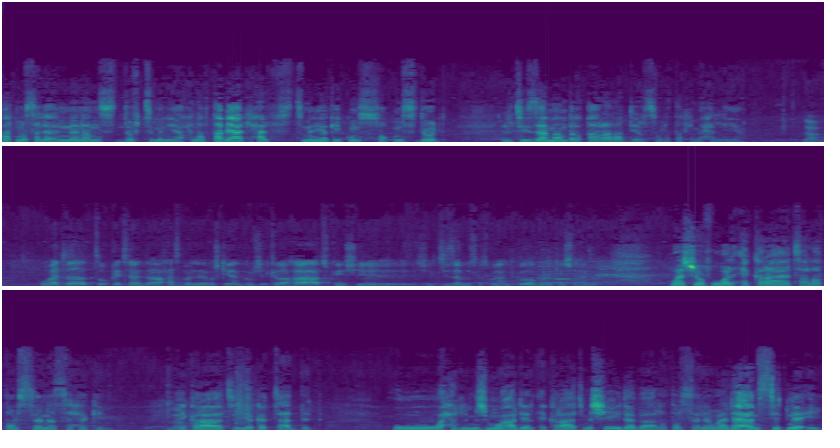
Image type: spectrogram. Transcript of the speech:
كتنص على أننا نسدو في الثمانية. حنا بطبيعة الحال في الثمانية كيكون السوق مسدود التزاما بالقرارات ديال السلطات المحلية. نعم. وهذا التوقيت هذا حسب واش كاين عندكم شي إكراهات كاين شي شي التزامات كتكون عندكم ولا كاين شي حاجة؟ وشوف هو الإكراهات على طول السنة سي حكيم نعم. الاكراهات هي كتعدد. وواحد المجموعة ديال الإكراهات ماشي دابا على طول السنة. وهذا عام استثنائي.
